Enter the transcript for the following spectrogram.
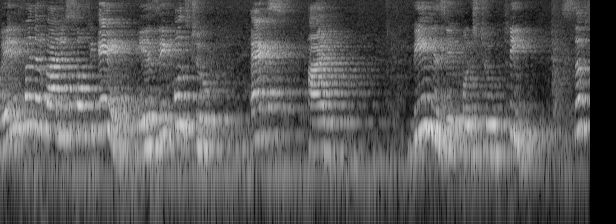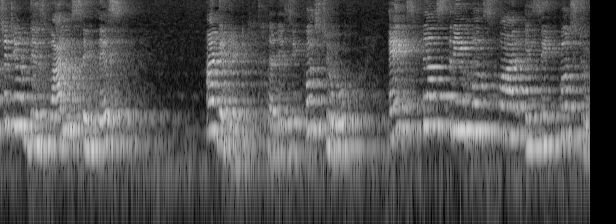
verify the values of a, is equals to x and b is equals to 3. Substitute these values in this identity that is equals to x plus 3 whole square is equals to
